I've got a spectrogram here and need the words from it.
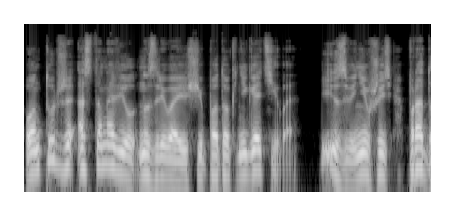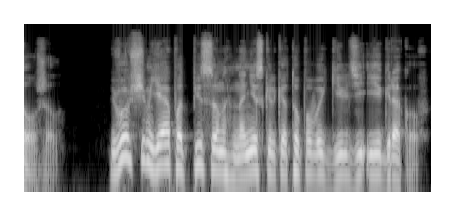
он тут же остановил назревающий поток негатива и, извинившись, продолжил. В общем, я подписан на несколько топовых гильдий и игроков.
